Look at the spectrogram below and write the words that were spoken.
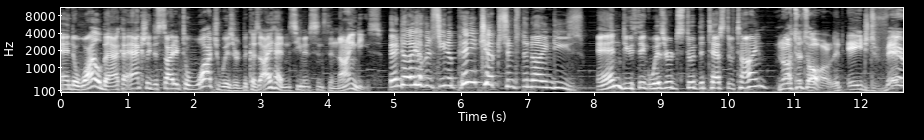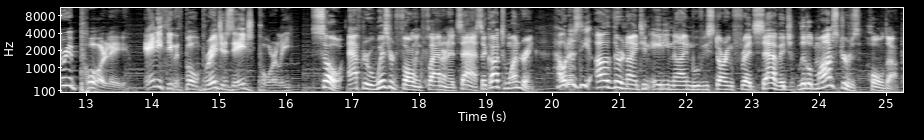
And a while back, I actually decided to watch Wizard because I hadn't seen it since the 90s. And I haven't seen a paycheck since the 90s. And do you think Wizard stood the test of time? Not at all. It aged very poorly. Anything with Beau Bridges aged poorly. So, after Wizard falling flat on its ass, I got to wondering, how does the other 1989 movie starring Fred Savage, Little Monsters, hold up?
